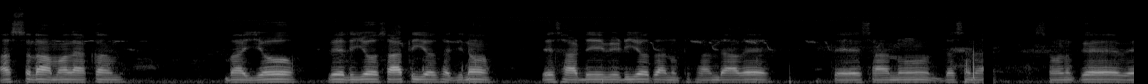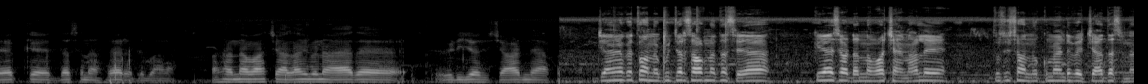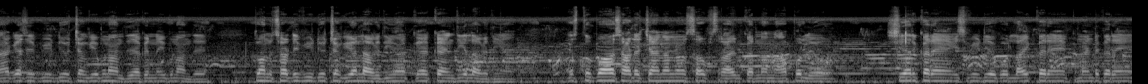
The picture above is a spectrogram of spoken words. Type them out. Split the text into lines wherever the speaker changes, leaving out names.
ਅਸਲਾਮ ਅਲੈਕਮ ਭਾਈਓ, ਵੇਲੀਓ, ਸਾਥੀਓ, ਸੱਜਣੋ, ਜੇ ਸਾਡੀ ਵੀਡੀਓ ਤੁਹਾਨੂੰ ਪਸੰਦ ਆਵੇ ਤੇ ਸਾਨੂੰ ਦੱਸਣਾ, ਸੁਣ ਕੇ, ਵੇਖ ਕੇ ਦੱਸਣਾ ਫਿਰ ਦੁਬਾਰਾ। ਅਸਾਂ ਨਵਾਂ ਚੈਨਲ ਬਣਾਇਆ ਤੇ ਵੀਡੀਓ ਚਾੜਨੇ ਆ
ਜਿਵੇਂ ਕਿ ਤੁਹਾਨੂੰ ਗੁੱਜਰ ਸਾਹਿਬ ਨੇ ਦੱਸਿਆ ਕਿ ਇਹ ਸਾਡਾ ਨਵਾਂ ਚੈਨਲ ਹੈ ਤੁਸੀਂ ਸਾਨੂੰ ਕਮੈਂਟ ਵਿੱਚ ਇਹ ਦੱਸਣਾ ਕਿ ਅਸੀਂ ਵੀਡੀਓ ਚੰਗੀ ਬਣਾਉਂਦੇ ਆ ਕਿ ਨਹੀਂ ਬਣਾਉਂਦੇ। ਤੁਹਾਨੂੰ ਸਾਡੀ ਵੀਡੀਓ ਚੰਗੀਆਂ ਲੱਗਦੀਆਂ ਕਿ ਕਹਿੰਦੀਆਂ ਲੱਗਦੀਆਂ। ਉਸ ਤੋਂ ਬਾਅਦ ਸਾਡੇ ਚੈਨਲ ਨੂੰ ਸਬਸਕ੍ਰਾਈਬ ਕਰਨਾ ਨਾ ਭੁੱਲਿਓ शेयर करें इस वीडियो को लाइक करें कमेंट करें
